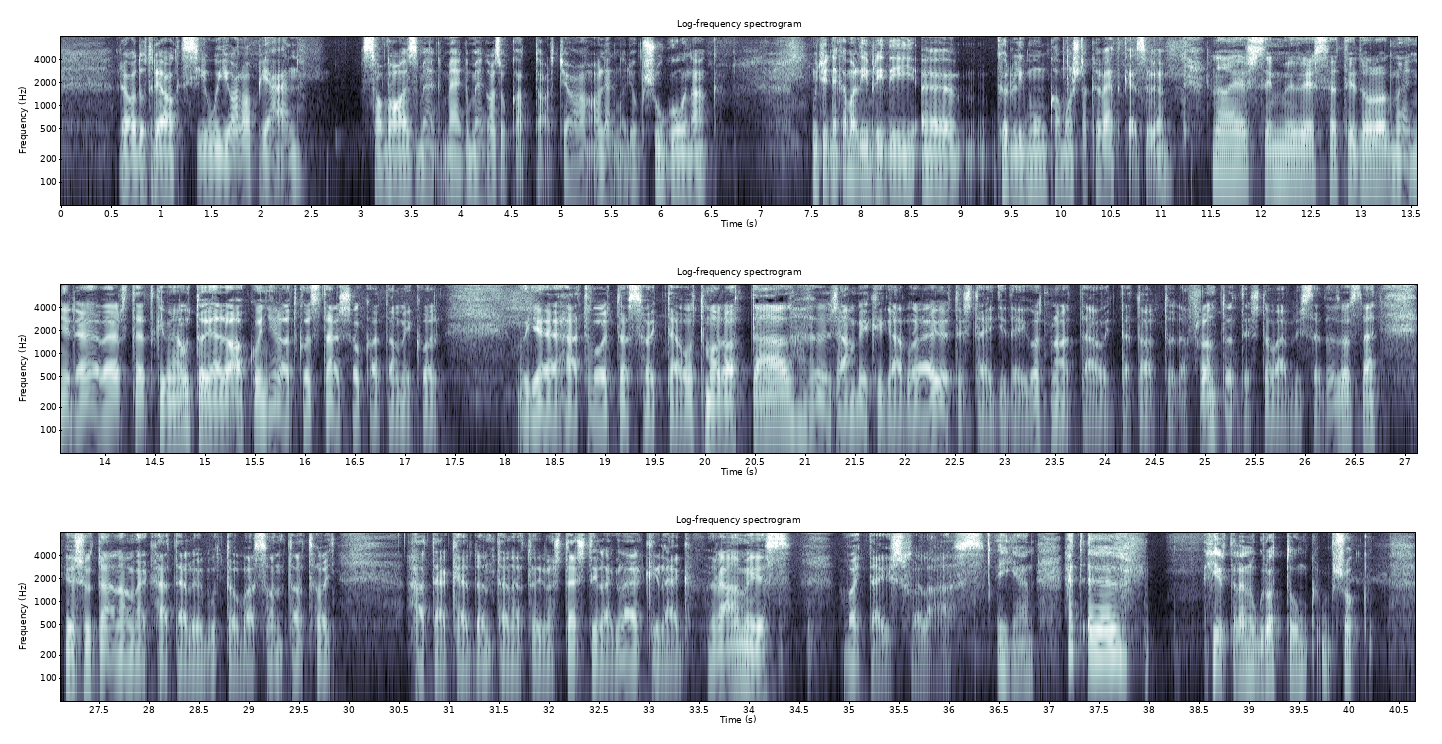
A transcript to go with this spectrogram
adott reakciói alapján szavaz, meg, meg, meg azokat tartja a legnagyobb sugónak. Úgyhogy nekem a Libridi ö, körüli munka most a következő. Na és színművészeti dolog mennyire elverted ki? Mert utoljára akkor nyilatkoztál sokat, amikor ugye hát volt az, hogy te ott maradtál, Zsámbéki Gábor eljött, és te egy ideig ott maradtál, hogy te tartod a frontot, és tovább viszed az osztályt, és utána meg hát előbb-utóbb azt mondtad, hogy hát el kell döntened, hogy most testileg, lelkileg rámész, vagy te is felállsz. Igen. Hát ö, hirtelen ugrottunk sok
